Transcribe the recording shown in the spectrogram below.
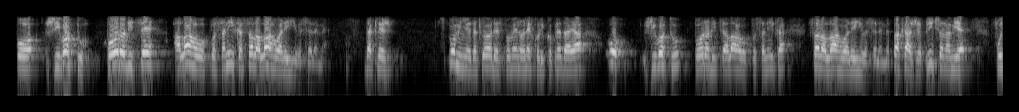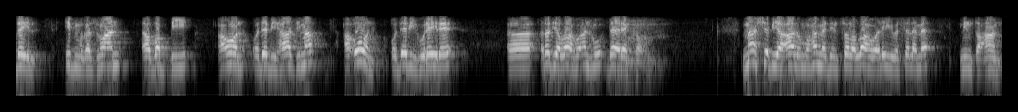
o životu porodice Allahovog poslanika sallallahu alaihi veseleme. Dakle, spominjuje, dakle, ovdje je spomenuo nekoliko predaja o životu porodice Allahovog poslanika sallallahu alaihi veseleme. Pa kaže, pričao nam je Fudail ibn Gazvan al-Dabbi, a on od Ebi Hazima, a on od Ebi Hureyre, uh, radijallahu anhu, da je rekao, Ma šebija alu Muhammedin sallallahu alaihi veseleme min ta'am.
